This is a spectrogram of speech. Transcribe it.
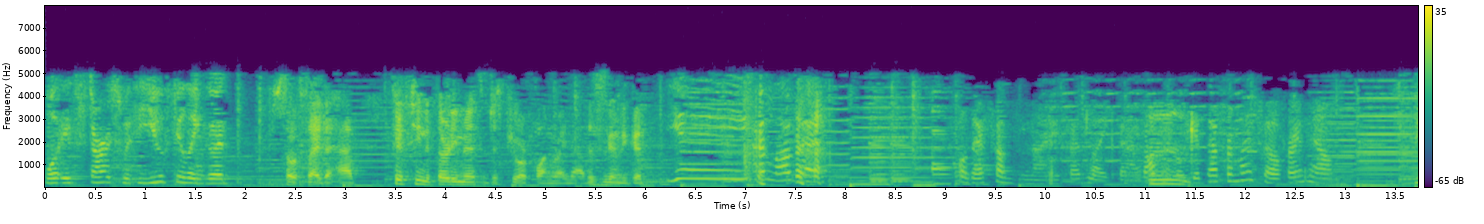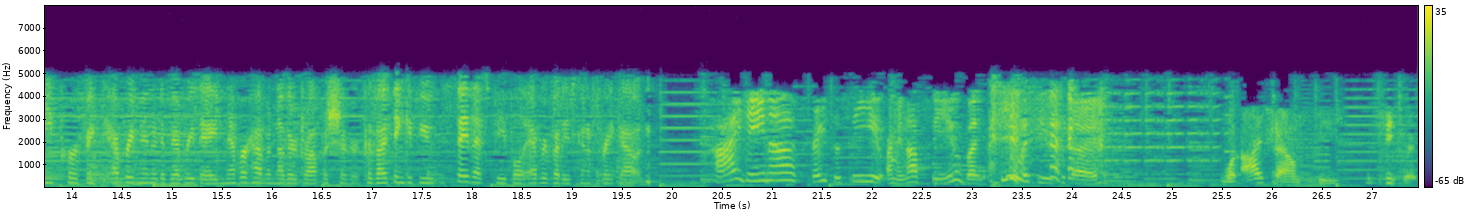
Well, it starts with you feeling good. So excited to have 15 to 30 minutes of just pure fun right now. This is going to be good. Yay! I love that. oh, that sounds nice. I'd like that. I'll mm. go get that for myself right now. Be perfect every minute of every day. Never have another drop of sugar. Because I think if you say that to people, everybody's going to freak out. Hi, Dana. It's great to see you. I mean, not see you, but be with you today. what I found to be the secret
